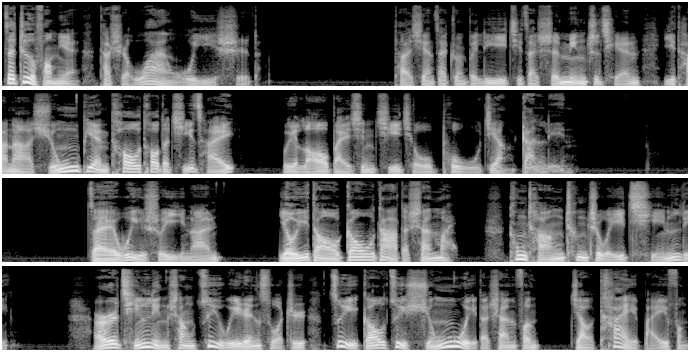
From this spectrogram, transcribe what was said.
在这方面他是万无一失的。他现在准备立即在神明之前，以他那雄辩滔滔的奇才，为老百姓祈求普降甘霖。在渭水以南，有一道高大的山脉，通常称之为秦岭。而秦岭上最为人所知、最高最雄伟的山峰叫太白峰。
